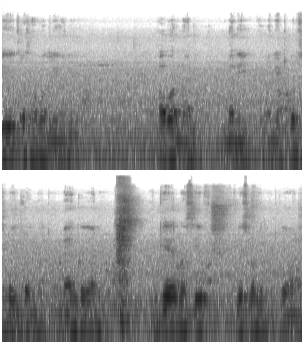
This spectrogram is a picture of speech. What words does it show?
ఏ ఇతర సామాగ్రి కానీ ఆభరణాలు మనీ మనీ ఎట్టి పరిస్థితుల్లో ఇంట్లో ఉండవచ్చు బ్యాంకు కానీ ఇంకేదైనా సేఫ్ ప్లేస్లో మీరు పెట్టుకోవాలి?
